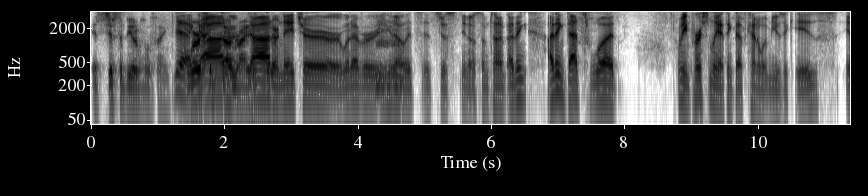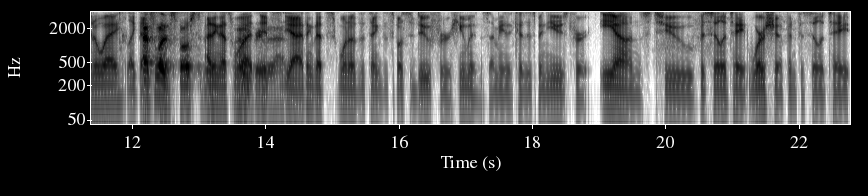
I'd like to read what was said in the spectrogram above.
it's just a beautiful thing yeah, worship God, done or, right is God or nature or whatever. You Mhm. know, it's it's just you know sometimes I think I think that's what. I mean, personally, I think that's kind of what music is in a way. Like that's, that's, what it's supposed to be I think that's what it's. that. Yeah, I think that's one of the things it's supposed to do for humans. I mean, because it's been used for eons to facilitate worship and facilitate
